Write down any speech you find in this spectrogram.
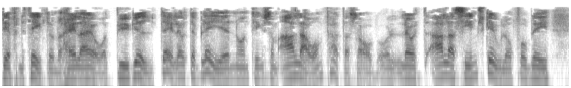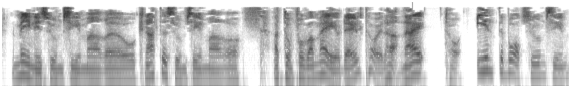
definitivt under hela året. Bygg ut det, låt det bli någonting som alla omfattas av och låt alla simskolor få bli minisumsimmare och knattesumsimmare och att de får vara med och delta i det här. Nej, ta inte bort sumsim.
